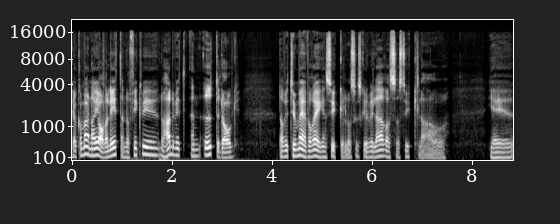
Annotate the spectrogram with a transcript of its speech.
Jag kommer ihåg när jag var liten, då fick vi, då hade vi en utedag där vi tog med vår egen cykel och så skulle vi lära oss att cykla och ge,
